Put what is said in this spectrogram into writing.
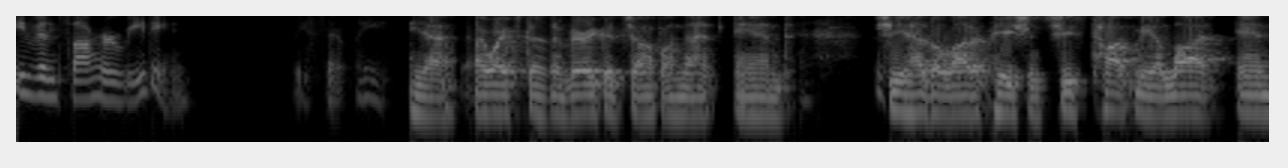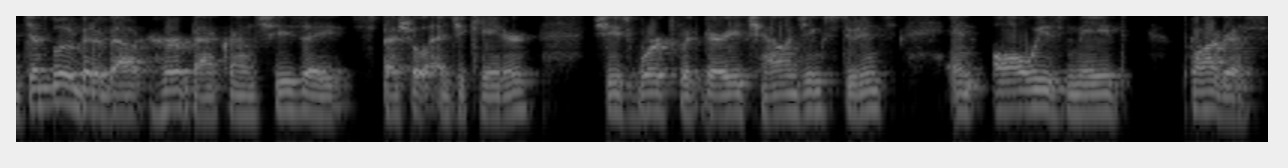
even saw her reading recently. Yeah, so. my wife's done a very good job on that. And she has a lot of patience. She's taught me a lot. And just a little bit about her background she's a special educator. She's worked with very challenging students and always made progress.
